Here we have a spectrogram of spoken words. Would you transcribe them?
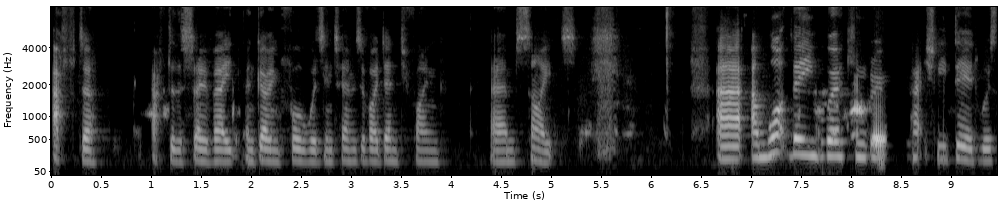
after after the survey and going forwards in terms of identifying um, sites. Uh, and what the working group actually did was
